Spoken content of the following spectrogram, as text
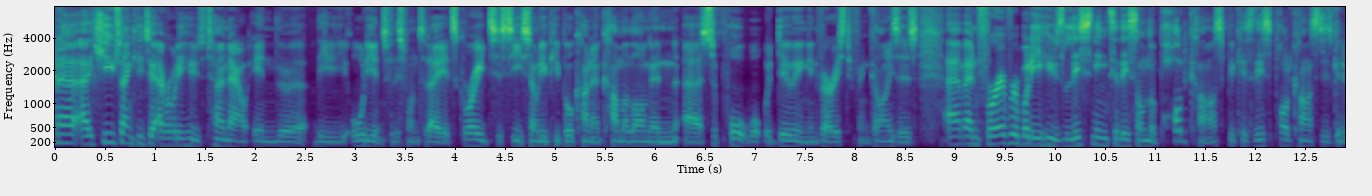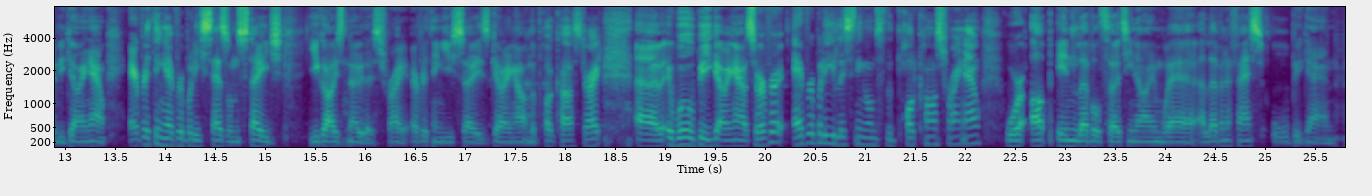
And a, a, huge thank you to everybody who's turned out in the, the audience for this one today. It's great to see so many people kind of come along and uh, support what we're doing in various different guises. Um, and for everybody who's listening to this on the podcast, because this podcast is going to be going out, everything everybody says on stage, you guys know this, right? Everything you say is going out on the podcast, right? Uh, it will be going out. So everybody listening onto the podcast right now, we're up in level 39 where 11FS all began.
